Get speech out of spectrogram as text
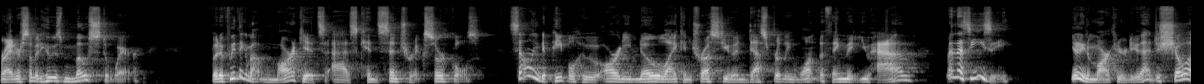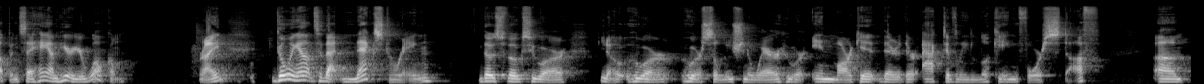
right? Or somebody who is most aware. But if we think about markets as concentric circles, selling to people who already know, like, and trust you and desperately want the thing that you have, man, that's easy. You don't need a marketer to do that. Just show up and say, hey, I'm here. You're welcome. Right? Going out to that next ring, those folks who are, you know, who are who are solution aware, who are in market, they're they're actively looking for stuff. Um,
